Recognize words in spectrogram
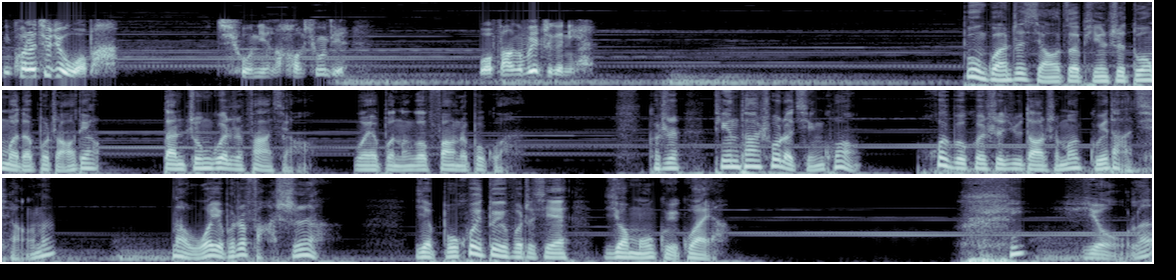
你快来救救我吧！”求你了，好兄弟，我发个位置给你。不管这小子平时多么的不着调，但终归是发小，我也不能够放着不管。可是听他说的情况，会不会是遇到什么鬼打墙呢？那我也不是法师啊，也不会对付这些妖魔鬼怪呀。嘿，有了！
